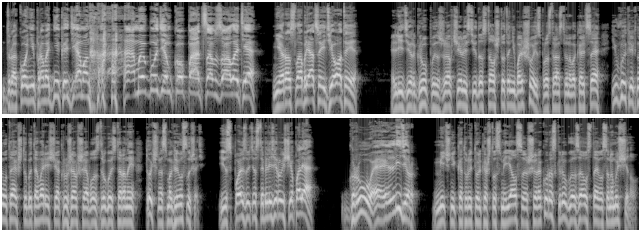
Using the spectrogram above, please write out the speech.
Драконий проводник и демон! Ха-ха-ха! Мы будем купаться в золоте! Не расслабляться, идиоты!» Лидер группы, сжав челюсти, достал что-то небольшое из пространственного кольца и выкрикнул так, чтобы товарищи, окружавшие обоз с другой стороны, точно смогли услышать. Используйте стабилизирующие поля!» «Гру, э, лидер!» Мечник, который только что смеялся, широко раскрыл глаза, уставился на мужчину.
